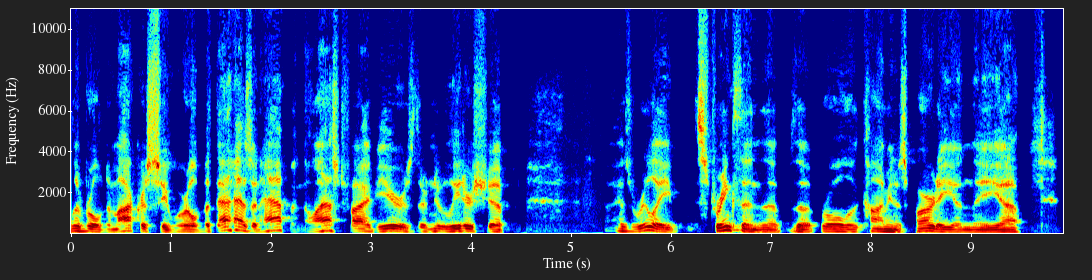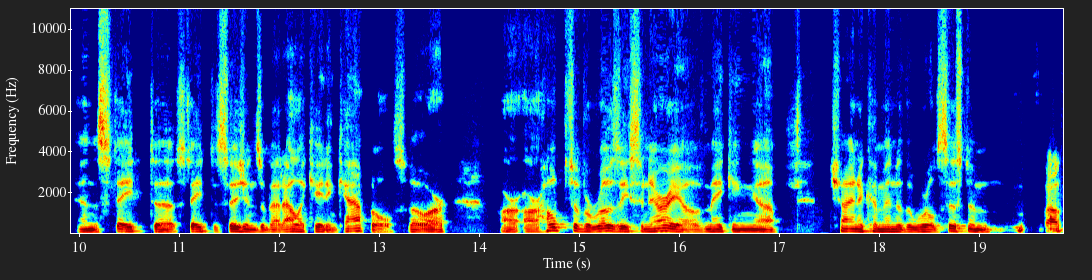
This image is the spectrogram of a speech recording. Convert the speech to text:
liberal democracy world, but that hasn't happened. The last five years, their new leadership has really strengthened the, the role of the Communist Party and the uh, and the state uh, state decisions about allocating capital. So our, our our hopes of a rosy scenario of making uh, China come into the world system well,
